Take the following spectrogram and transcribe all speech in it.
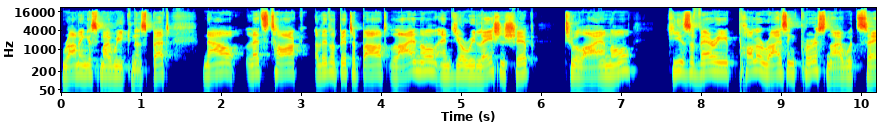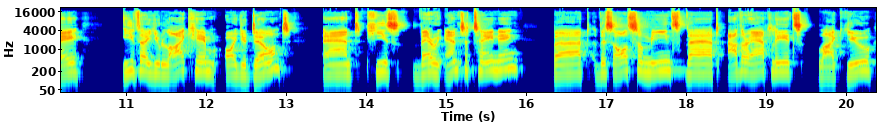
running is my weakness. But now let's talk a little bit about Lionel and your relationship to Lionel. He is a very polarizing person, I would say. Either you like him or you don't. And he's very entertaining but this also means that other athletes like you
